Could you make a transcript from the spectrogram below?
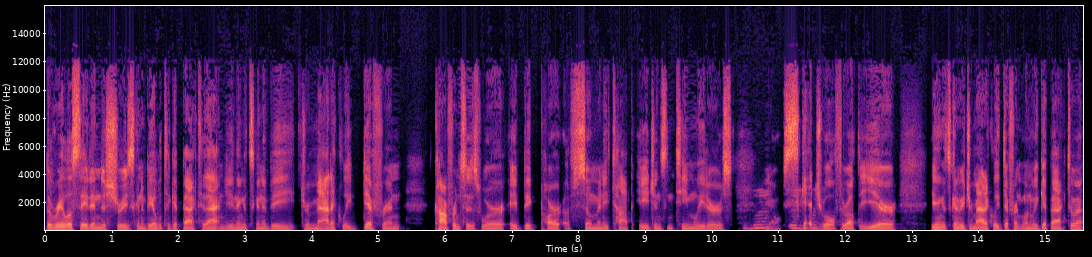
the real estate industry is going to be able to get back to that? And do you think it's going to be dramatically different? Conferences were a big part of so many top agents and team leaders, mm-hmm. you know, mm-hmm. schedule throughout the year. You think it's going to be dramatically different when we get back to it?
